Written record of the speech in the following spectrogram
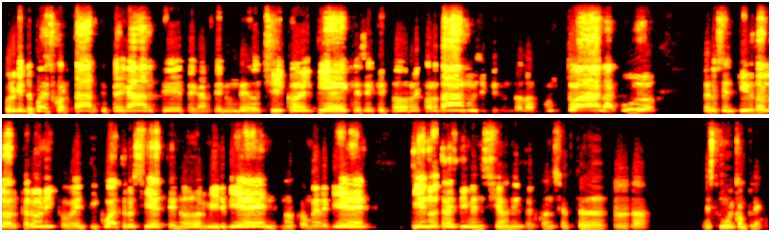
Porque tú puedes cortarte, pegarte, pegarte en un dedo chico del pie, que es el que todos recordamos y que es un dolor puntual, agudo, pero sentir dolor crónico 24/7, no dormir bien, no comer bien, tiene otras dimensiones del concepto de dolor. Es muy complejo.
